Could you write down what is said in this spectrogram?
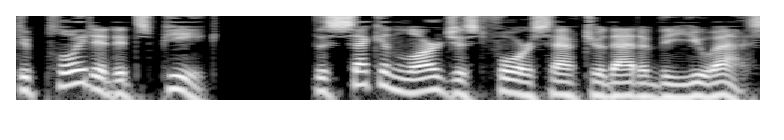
deployed at its peak—the second largest force after that of the US.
